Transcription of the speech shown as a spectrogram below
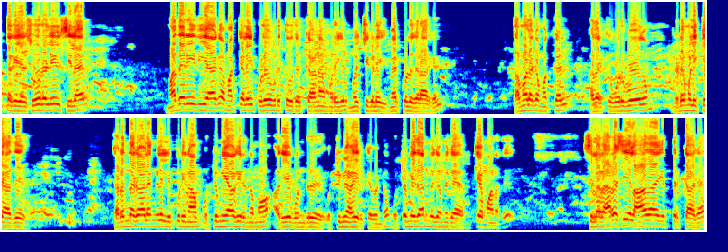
இத்தகைய சூழலில் சிலர் மத ரீதியாக மக்களை பிளவுபடுத்துவதற்கான முறையில் முயற்சிகளை மேற்கொள்ளுகிறார்கள். தமிழக மக்கள் அதற்கு ஒருபோதும் இடமளிக்காது கடந்த காலங்களில் எப்படி நாம் ஒற்றுமையாக இருந்தோமோ அதே போன்று ஒற்றுமையாக இருக்க வேண்டும். ஒற்றுமைதான் மிக மிக முக்கியமானது. சிலர் அரசியல் ஆதாயத்திற்காக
